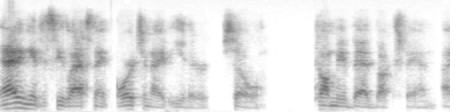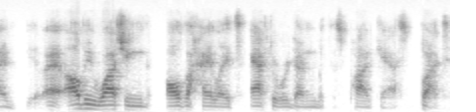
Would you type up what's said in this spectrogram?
And I didn't get to see last night or tonight either, so call me a bad Bucks fan. I I'll be watching all the highlights after we're done with this podcast, but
